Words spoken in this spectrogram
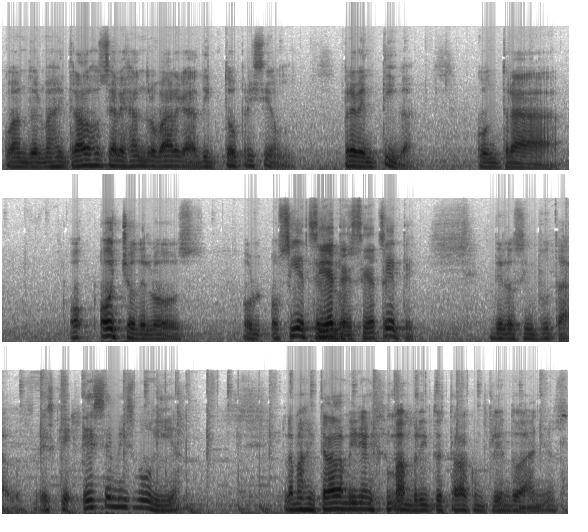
cuando el magistrado José Alejandro Vargas dictó prisión preventiva contra ocho de los, o, siete, siete, de siete de los imputados. Es que ese mismo día la magistrada Miriam Germán Brito estaba cumpliendo años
